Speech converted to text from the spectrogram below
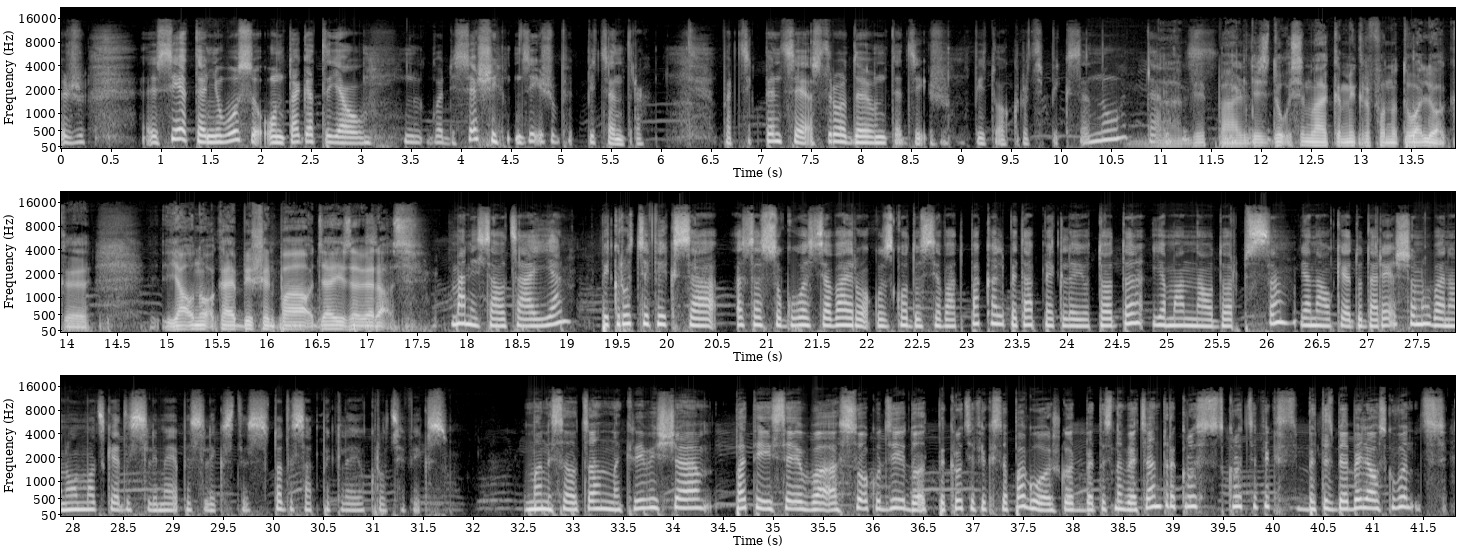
sieteņu visu, un tagad jau gadi seši dzīvoju pie centra. Par cik pensijā strādāju, un tad dzīvoju pie to krucifika. Nu, tā Labi, paldies, dosim laikam mikrofonu toļok. Jaunākai bišķiņ paaudzē izavērās. Mani sauc Aija. Pie krucifiksa es esmu gojusi vairākus gadus jau atpakaļ, bet apmeklēju tad, ja man nav darbs, ja nav kādu darīšanu vai nav nomots kādas slimības likstas. Tad es apmeklēju krucifiksu. Mani sauc Anna Krivišā. Patiesībā es soku dzīvot pie krucifiksa pagošu gadu, bet tas nebija centra krus- krucifiks, bet tas bija Beļausku vunts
